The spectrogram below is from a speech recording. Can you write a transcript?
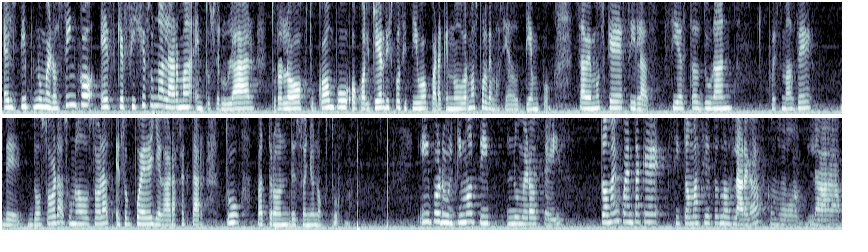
El tip número 5 es que fijes una alarma en tu celular, tu reloj, tu compu o cualquier dispositivo para que no duermas por demasiado tiempo. Sabemos que si las siestas duran pues más de de dos horas, una o dos horas, eso puede llegar a afectar tu patrón de sueño nocturno. Y por último, tip número 6. Toma en cuenta que si tomas siestas más largas, como la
